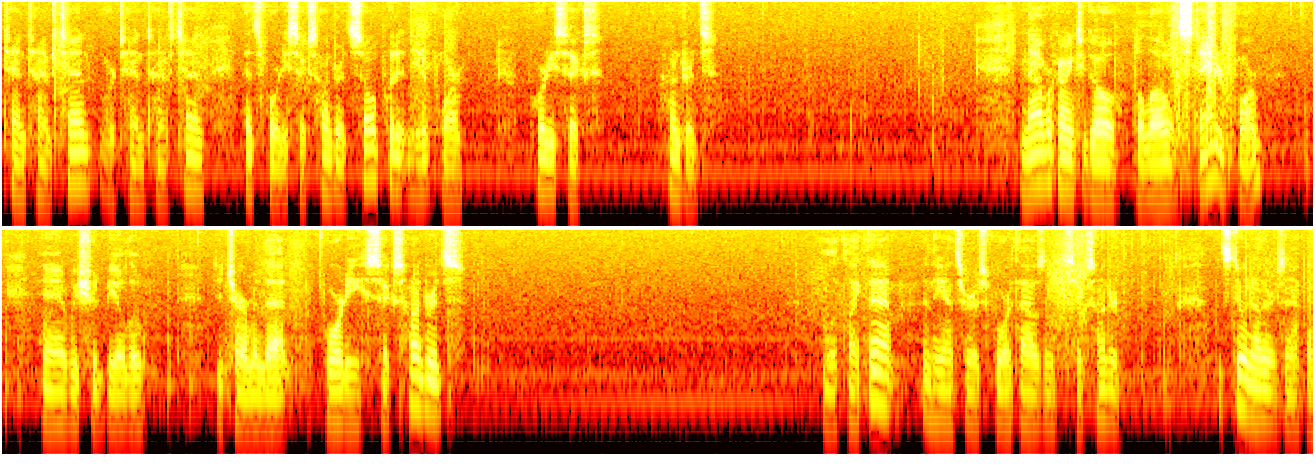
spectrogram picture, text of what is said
10 times 10 or 10 times 10, that's 4600. So put it in unit form 46 hundreds. Now we're going to go below in standard form and we should be able to determine that 46 hundreds will look like that and the answer is 4600. Let's do another example.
